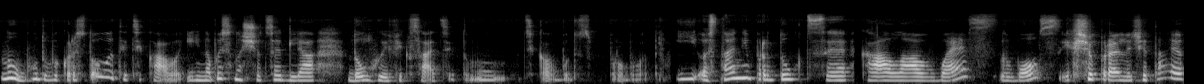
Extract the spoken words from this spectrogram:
Ну, буду використовувати цікаво. І написано, що це для довгої фіксації, тому цікаво буде спробувати. І останній продукт це Wos, якщо правильно читаю.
